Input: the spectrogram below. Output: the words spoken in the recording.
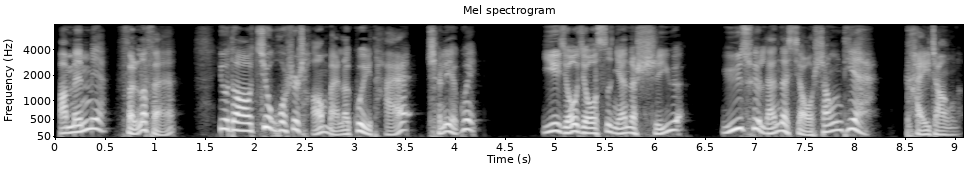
把门面粉了粉，又到旧货市场买了柜台、陈列柜。一九九四年的十一月，于翠兰的小商店开张了。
